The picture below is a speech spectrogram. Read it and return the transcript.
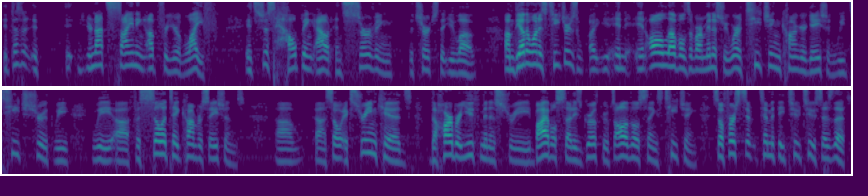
it doesn't it, you're not signing up for your life it's just helping out and serving the church that you love um, the other one is teachers uh, in, in all levels of our ministry. We're a teaching congregation. We teach truth. We, we uh, facilitate conversations. Um, uh, so, Extreme Kids, the Harbor Youth Ministry, Bible studies, growth groups, all of those things, teaching. So, 1 Timothy 2 2 says this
